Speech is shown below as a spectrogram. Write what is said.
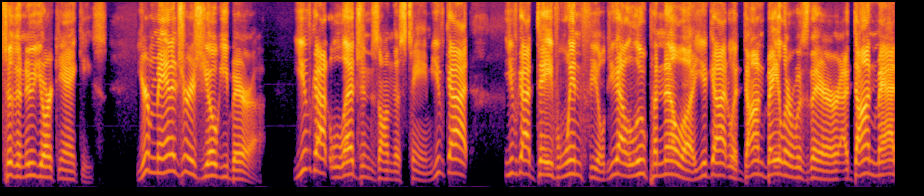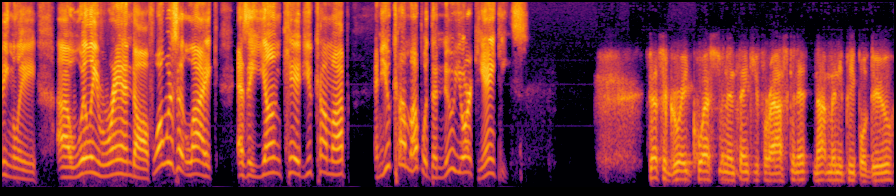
to the New York Yankees. Your manager is Yogi Berra. You've got legends on this team. You've got you've got Dave Winfield, you got Lou Piniella. you got what Don Baylor was there, uh, Don Mattingly, uh, Willie Randolph. What was it like as a young kid? You come up and you come up with the New York Yankees. That's a great question, and thank you for asking it. Not many people do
